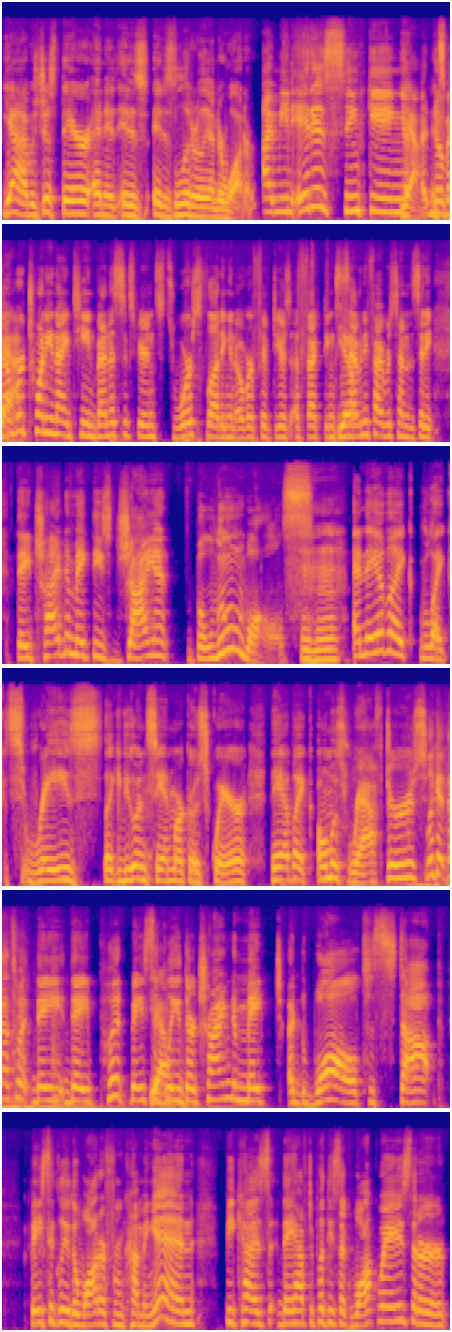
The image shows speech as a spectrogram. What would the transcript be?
Yeah, I was just there, and it, it is it is literally underwater. I mean, it is sinking. Yeah, November bad. 2019, Venice experienced its worst flooding in over 50 years, affecting Yep. 75% of the city. They tried to make these giant balloon walls. Mhm. And they have like like raised like if you go in San Marcos Square, they have like almost rafters. Look at that's what they they put basically. Yeah. They're trying to make a wall to stop basically the water from coming in because they have to put these like walkways that are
